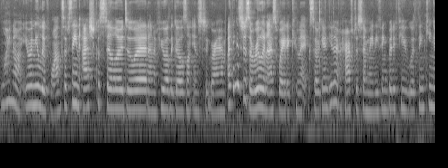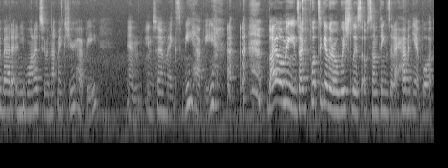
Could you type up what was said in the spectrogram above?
why not? You only live once. I've seen Ash Costello do it and a few other girls on Instagram. I think it's just a really nice way to connect. So again, you don't have to send me anything, but if you were thinking about it and you wanted to and that makes you happy, and in turn makes me happy by all means I've put together a wish list of some things that I haven't yet bought.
